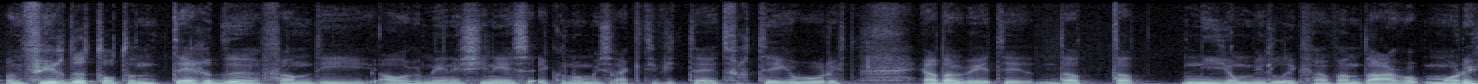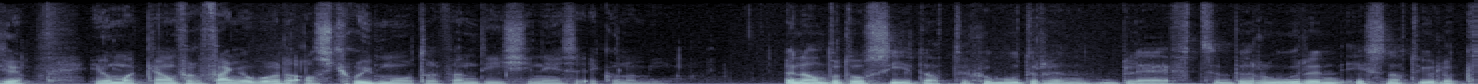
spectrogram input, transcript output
een vierde tot een derde van die algemene Chinese economische activiteit vertegenwoordigt, ja, dan weet je dat dat niet onmiddellijk van vandaag op morgen helemaal kan vervangen worden als groeimotor van die Chinese economie. Een ander dossier dat de gemoederen blijft beroeren is natuurlijk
